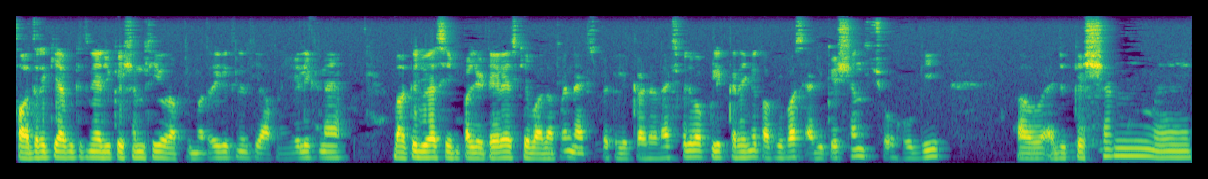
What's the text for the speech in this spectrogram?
father की आपकी कितनी एजुकेशन थी और आपकी मदर की कितनी थी, आपने ये लिखना है। बाकी जो है सिंपल डिटेल है, इसके बाद आपने नेक्स्ट पे क्लिक कर देना नेक्स्ट पे जब आप क्लिक करेंगे तो आपके पास एजुकेशन शो होगी। अब एजुकेशन में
